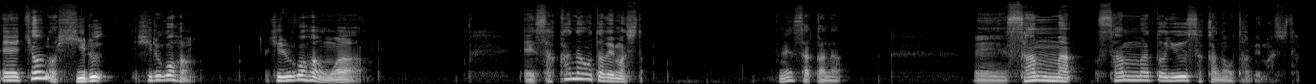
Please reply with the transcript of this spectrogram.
えー今日の昼昼ご飯。昼ご飯は、えー魚を食べました。ね、魚、えーサンマ。サンマという魚を食べました、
